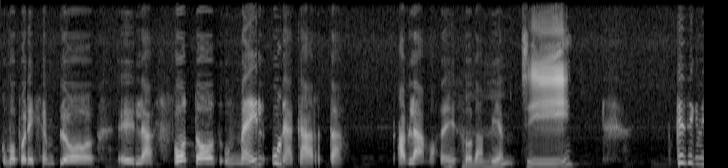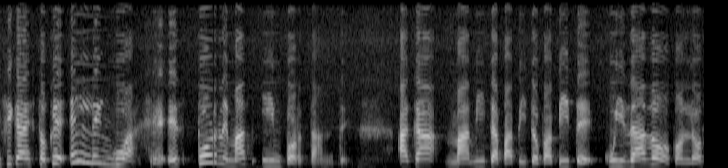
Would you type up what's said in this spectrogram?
como por ejemplo eh, las fotos, un mail, una carta. Hablamos de eso también. Sí. ¿Qué significa esto? Que el lenguaje es por demás importante. Acá, mamita, papito, papite, cuidado con los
